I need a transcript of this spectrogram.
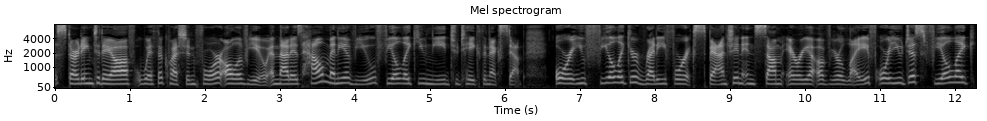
starting today off with a question for all of you, and that is how many of you feel like you need to take the next step, or you feel like you're ready for expansion in some area of your life, or you just feel like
